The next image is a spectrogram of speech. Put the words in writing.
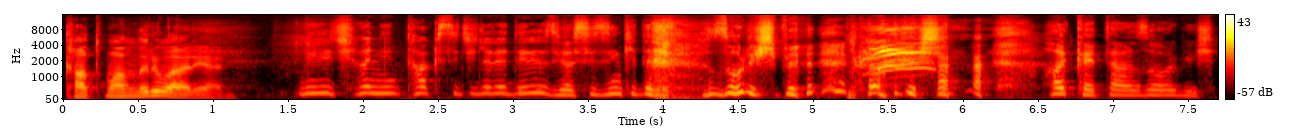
katmanları var yani. Meriç hani taksicilere deriz ya sizinki de zor iş be kardeşim. Hakikaten zor bir iş.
